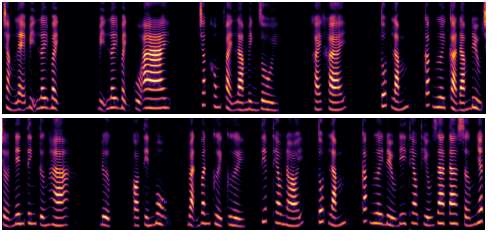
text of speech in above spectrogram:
Chẳng lẽ bị lây bệnh? Bị lây bệnh của ai? Chắc không phải là mình rồi. Khái khái. Tốt lắm, các ngươi cả đám đều trở nên tinh tướng há. Được, có tiến bộ. Đoạn vân cười cười, tiếp theo nói, tốt lắm, các ngươi đều đi theo thiếu gia ta sớm nhất.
